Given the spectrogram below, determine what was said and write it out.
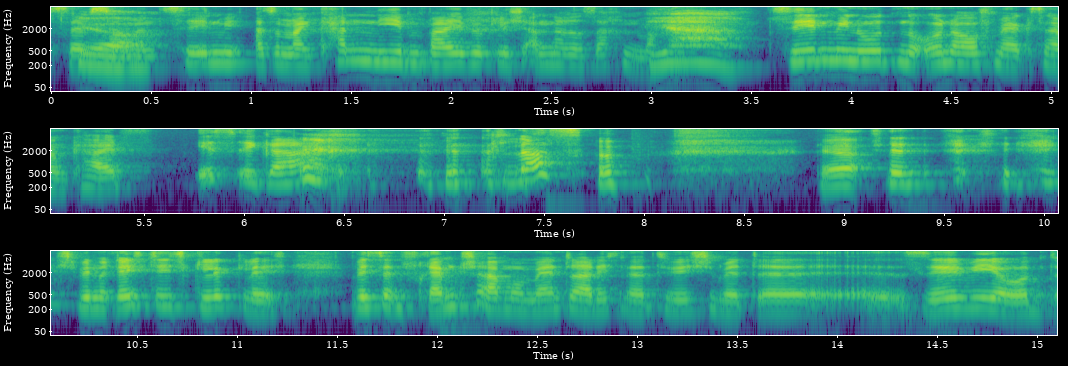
Selbst Ja. wenn man zehn Minuten, also man kann nebenbei wirklich andere Sachen machen. Ja, Zehn Minuten Unaufmerksamkeit ist egal. klasse. Ja, Ich bin richtig glücklich. Bisschen Fremdscham-Momente hatte ich natürlich mit äh, Silvi und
